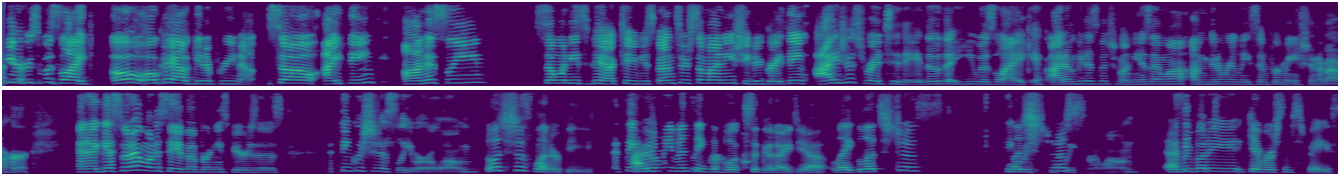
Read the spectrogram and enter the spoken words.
Spears was like, "Oh, okay, I'll get a prenup." So I think honestly, someone needs to pay Octavia Spencer some money. She did a great thing. I just read today though that he was like, "If I don't get as much money as I want, I'm gonna release information about her." And I guess what I want to say about Britney Spears is, think we should just leave her alone. Let's just let her be. I think I don't even think the book's a good idea. Like, let's just think let's should leave her alone. everybody give her some space.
